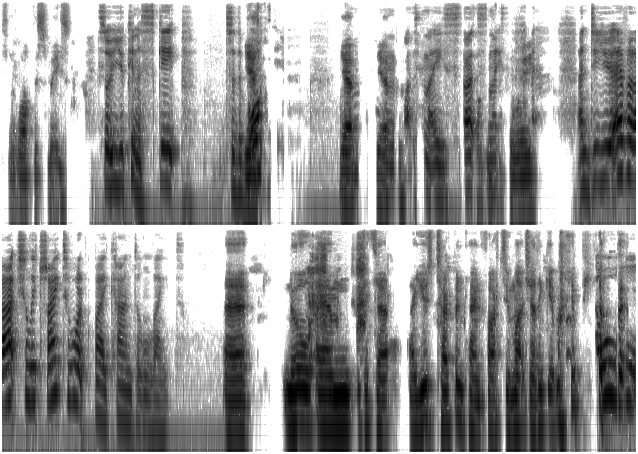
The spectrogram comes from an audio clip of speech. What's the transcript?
sort of office space. So you can escape to the Yes. Yep, yep. Mm, That's nice. That's nice. And do you ever actually try to work by candlelight? Uh, no, um, uh, I use turpentine far too much. I think it might be a Oh, bit of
